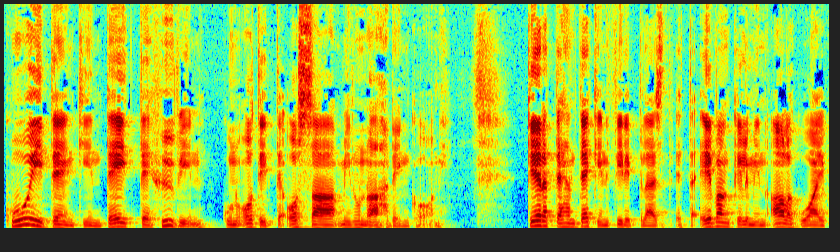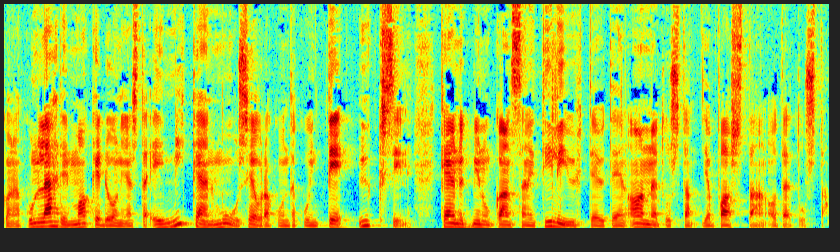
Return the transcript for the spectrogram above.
Kuitenkin teitte hyvin, kun otitte osaa minun ahdinkooni. Tiedättehän tekin, filippiläiset, että evankeliumin alkuaikoina, kun lähdin Makedoniasta, ei mikään muu seurakunta kuin te yksin käynyt minun kanssani tiliyhteyteen annetusta ja vastaanotetusta.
